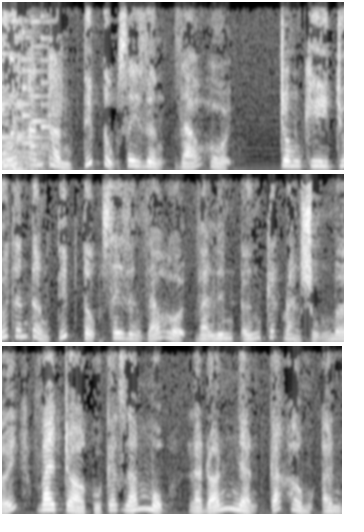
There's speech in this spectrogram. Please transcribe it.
Chúa Thánh Thần tiếp tục xây dựng giáo hội trong khi Chúa Thánh Thần tiếp tục xây dựng giáo hội và linh ứng các đoàn sủng mới, vai trò của các giám mục là đón nhận các hồng ân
